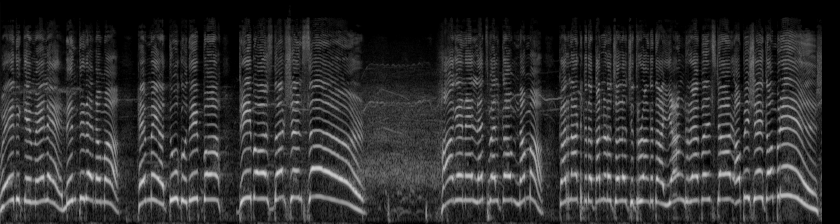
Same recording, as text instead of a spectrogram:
ವೇದಿಕೆ ಮೇಲೆ ನಿಂತಿದೆ ನಮ್ಮ ಹೆಮ್ಮೆಯ ತೂಗು ದೀಪ ಡಿ ಬಾಸ್ ದರ್ಶನ್ ಸರ್. ಹಾಗೇನೆ ಲೆಟ್ಸ್ ವೆಲ್ಕಮ್ ನಮ್ಮ ಕರ್ನಾಟಕದ ಕನ್ನಡ ಚಲನಚಿತ್ರರಂಗದ young rebel star Abhishek Ambareesh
